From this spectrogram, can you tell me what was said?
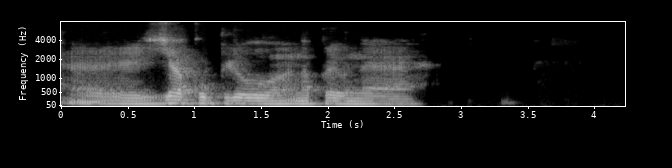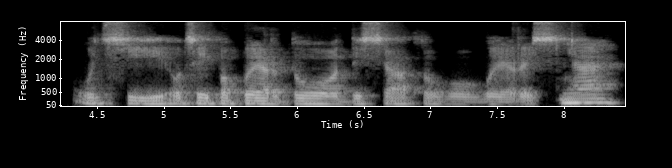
е, я куплю, напевне, оці, оцей папер до 10 вересня.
